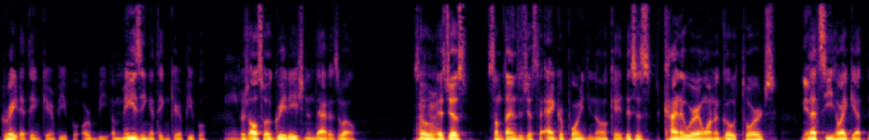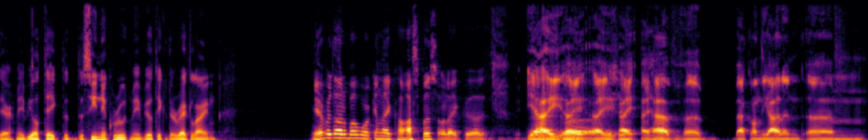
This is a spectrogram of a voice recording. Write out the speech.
great at taking care of people or be amazing at taking care of people. There's also a gradation in that as well. So it's just sometimes it's just an anchor point. You know, okay, this is kind of where I want to go towards. Yeah. Let's see how I get there. Maybe I'll take the, the scenic route. Maybe I'll take a direct line. You ever thought about working like hospice or like uh, yeah. I uh, I, mission? I, I, I have uh, back on the island. Um,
